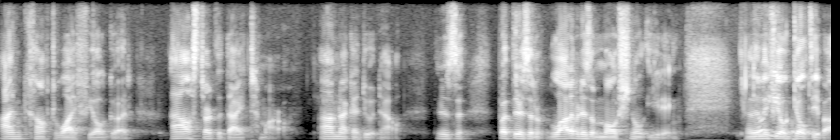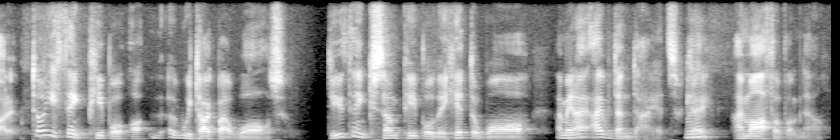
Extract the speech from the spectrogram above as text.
I'm comfortable. I feel good. I'll start the diet tomorrow. I'm not going to do it now. There's a, but there's a, a lot of it is emotional eating, and then they feel guilty about it. Don't you think people? uh, We talk about walls. Do you think some people they hit the wall? I mean, I, I've done diets. Okay, mm-hmm. I'm off of them now,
